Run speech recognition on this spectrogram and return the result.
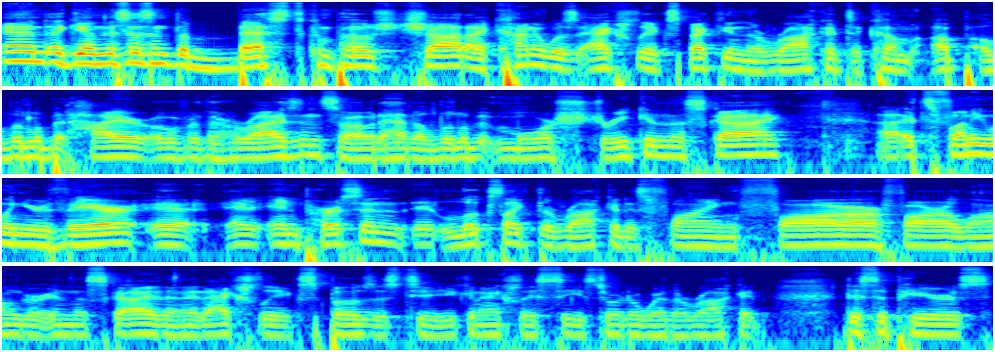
And again, this isn't the best composed shot. I kind of was actually expecting the rocket to come up a little bit higher over the horizon, so I would have had a little bit more streak in the sky. Uh, it's funny when you're there uh, in person, it looks like the rocket is flying far, far longer in the sky than it actually exposes to. You can actually see sort of where the rocket disappears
